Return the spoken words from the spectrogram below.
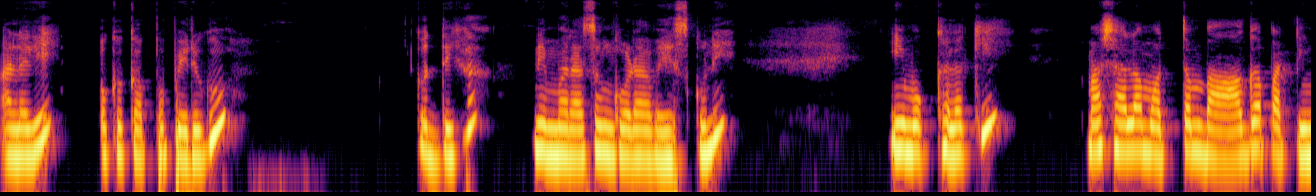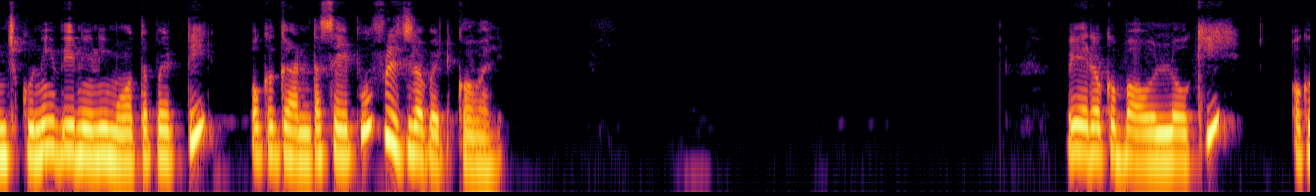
అలాగే ఒక కప్పు పెరుగు కొద్దిగా నిమ్మరసం కూడా వేసుకుని ఈ ముక్కలకి మసాలా మొత్తం బాగా పట్టించుకుని దీనిని మూత పెట్టి ఒక గంట సేపు ఫ్రిడ్జ్లో పెట్టుకోవాలి. వేరొక బౌల్లోకి ఒక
